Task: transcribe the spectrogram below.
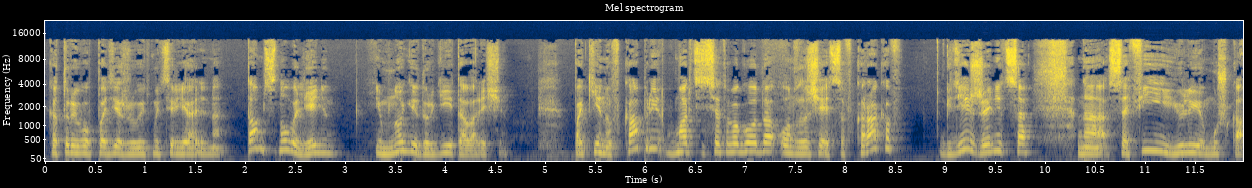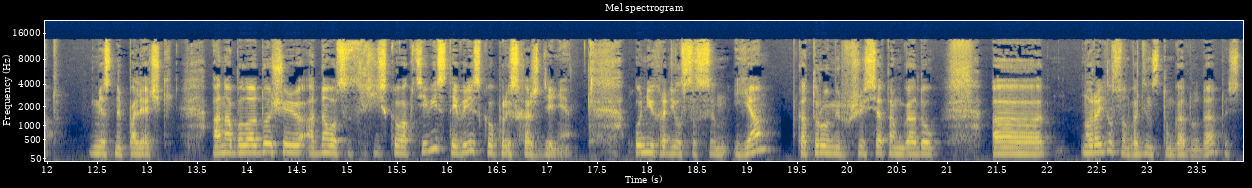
который его поддерживает материально, там снова Ленин и многие другие товарищи. Покинув Капри в марте 10 года, он возвращается в Краков, где женится на Софии Юлии Мушкат, местной полячки. Она была дочерью одного социалистического активиста еврейского происхождения. У них родился сын Ян, который умер в 60-м году, а, но родился он в 11 году, да, то есть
